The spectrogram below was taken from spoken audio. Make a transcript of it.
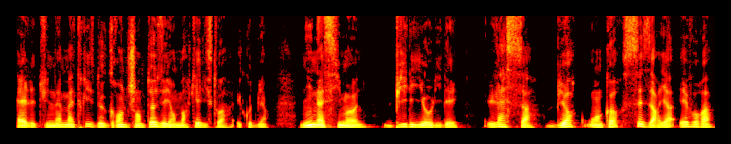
Elle est une amatrice de grandes chanteuses ayant marqué l'histoire. Écoute bien. Nina Simone, Billie Holiday, Lassa, Björk ou encore Césaria Evora.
